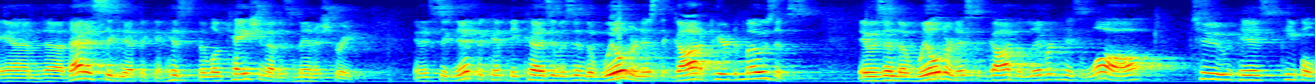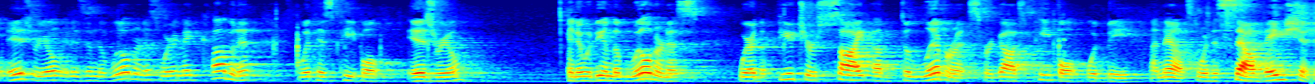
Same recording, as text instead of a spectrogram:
And uh, that is significant, his, the location of his ministry. And it's significant because it was in the wilderness that God appeared to Moses. It was in the wilderness that God delivered his law to his people Israel. It is in the wilderness where he made covenant with his people Israel. And it would be in the wilderness where the future site of deliverance for God's people would be announced, where the salvation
